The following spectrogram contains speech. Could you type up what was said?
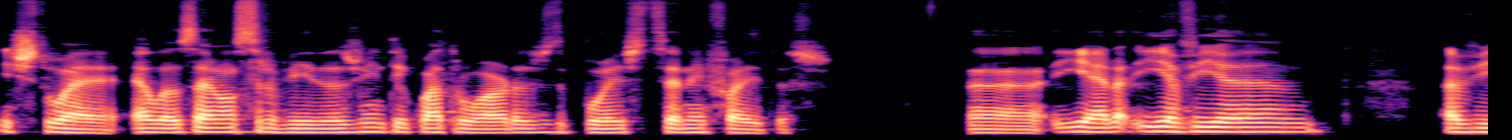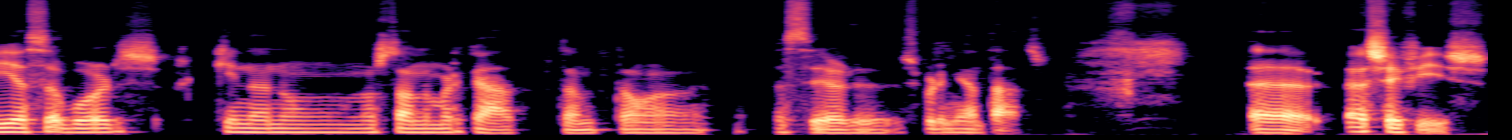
Isto é, elas eram servidas 24 horas depois de serem feitas. e, era, e havia, havia sabores que ainda não, não estão no mercado, portanto estão a, a ser experimentados. Uh, achei fixe.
